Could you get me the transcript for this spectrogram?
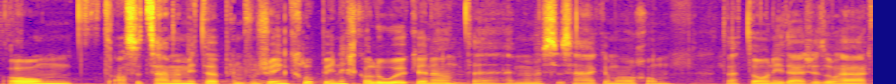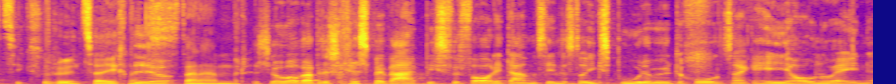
Und also zusammen mit jemandem vom Schwingclub bin ich schauen und äh, haben wir müssen sagen, mal komm, der Toni, der ist ja so herzig, so schön gezeichnet, ja. den nehmen wir. So, aber das ist kein Bewerbungsverfahren in dem Sinn, dass da x Bauern würden kommen und sagen, hey, ich habe noch einen.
